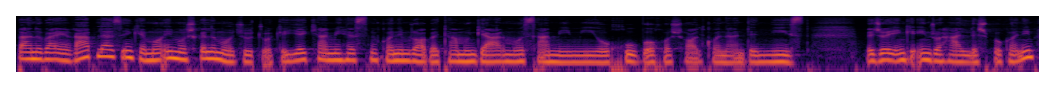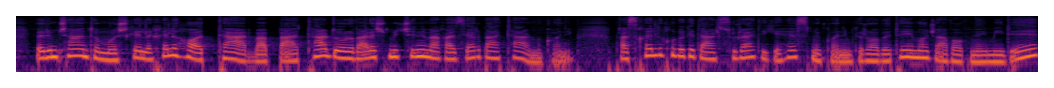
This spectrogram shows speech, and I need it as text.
بنابراین قبل از اینکه ما این مشکل موجود رو که یه کمی حس می‌کنیم رابطمون گرم و صمیمی و خوب و خوشحال کننده نیست. به جای اینکه این رو حلش بکنیم داریم چند تا مشکل خیلی حادتر و بدتر دور برش میچینیم و قضیه رو بدتر می‌کنیم. پس خیلی خوبه که در صورتی که حس می‌کنیم که رابطه ما جواب نمیده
